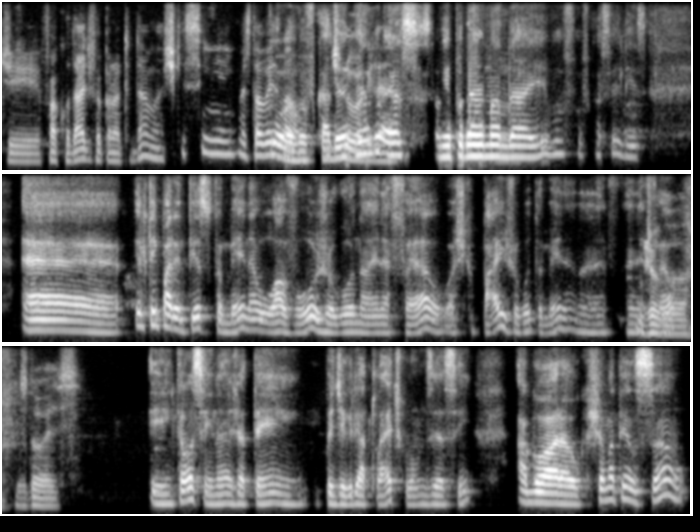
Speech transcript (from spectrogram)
de faculdade, foi para Notre Dame? Acho que sim, hein? Mas talvez Pô, não. Vou ficar Continua, devendo essa. Se alguém puder me mandar aí, vou, vou ficar feliz. É, ele tem parentesco também, né? O avô jogou na NFL, acho que o pai jogou também, né? Na NFL. Jogou, os dois. E, então, assim, né? Já tem pedigree atlético, vamos dizer assim. Agora, o que chama atenção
